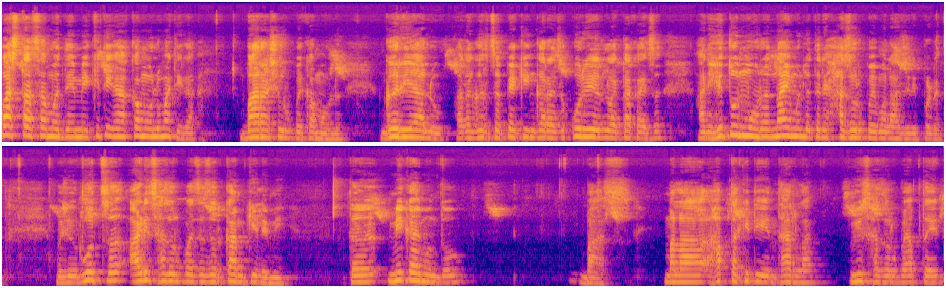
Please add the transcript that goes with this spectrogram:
पाच तासामध्ये मी किती का कमावलं माहिती का? बाराशे रुपये कमावलं. घरी आलो. आता घरचं पॅकिंग करायचं कुरिअरला टाकायचं आणि हेतून मोहर नाही म्हणलं तरी हजार रुपये मला हजेरी पडत. म्हणजे रोजचं अडीच हजार रुपयाचं जर काम केलं मी तर मी काय म्हणतो? बास. मला हप्ता किती येईल? थारला वीस हजार रुपये हप्ता येईल.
